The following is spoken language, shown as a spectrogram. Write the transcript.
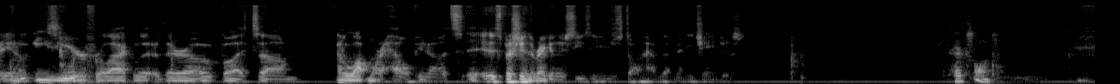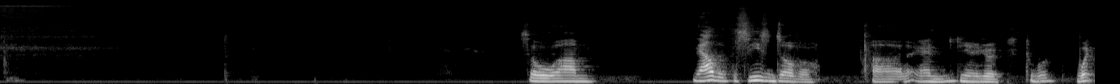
you know, easier for lack thereof. But um, and a lot more help. You know, it's especially in the regular season, you just don't have that many changes. Excellent. So um, now that the season's over, uh, and you know, what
